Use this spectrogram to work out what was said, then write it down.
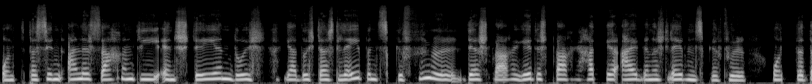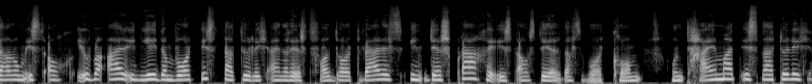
Und das sind alles Sachen, die entstehen durch, ja, durch das Lebensgefühl der Sprache. Jede Sprache hat ihr eigenes Lebensgefühl. Und darum ist auch überall in jedem Wort ist natürlich ein Rest von dort, weil es in der Sprache ist, aus der das Wort kommt. Und Heimat ist natürlich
